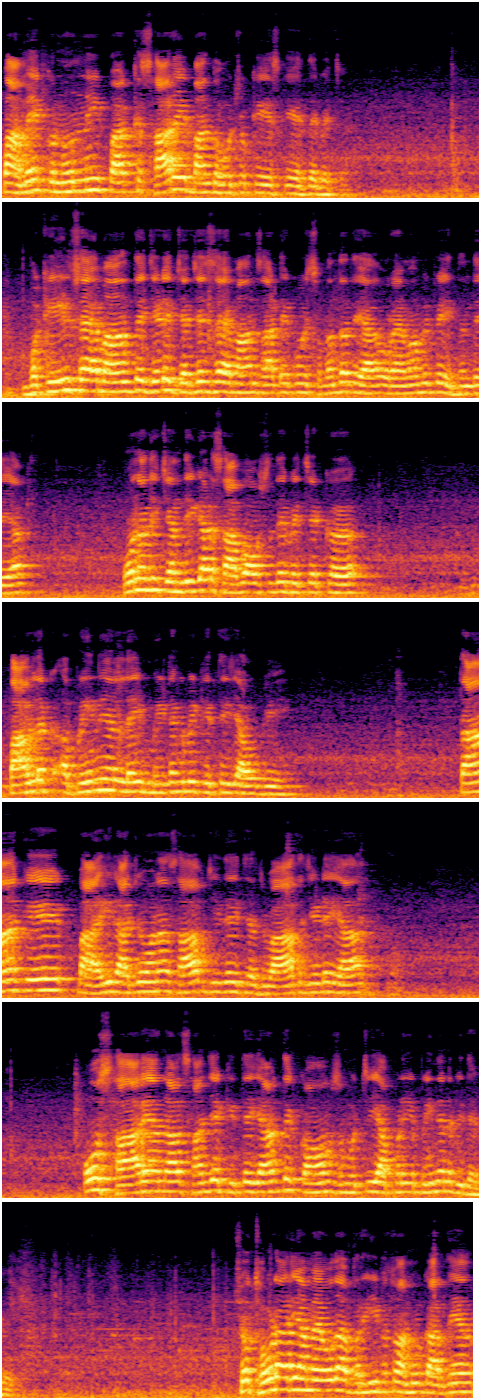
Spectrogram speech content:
ਭਾਵੇਂ ਕਾਨੂੰਨੀ ਪੱਖ ਸਾਰੇ ਬੰਦ ਹੋ ਚੁੱਕੇ ਇਸ ਕੇਸ ਦੇ ਵਿੱਚ। ਵਕੀਲ ਸਹਿਬਾਨ ਤੇ ਜਿਹੜੇ ਜੱਜਸ ਸਹਿਬਾਨ ਸਾਡੇ ਕੋਲ ਸੰਬੰਧਿਤ ਆ, ਉਹ ਰਾਇਵਾਂ ਵੀ ਭੇਜ ਦਿੰਦੇ ਆ। ਉਹਨਾਂ ਦੀ ਚੰਡੀਗੜ੍ਹ ਸਬ ਆਫਿਸ ਦੇ ਵਿੱਚ ਇੱਕ ਪਬਲਿਕ ਓਪੀਨੀਅਨ ਲਈ ਮੀਟਿੰਗ ਵੀ ਕੀਤੀ ਜਾਊਗੀ। ਤਾਂ ਕਿ ਭਾਈ ਰਾਜੋਆਣਾ ਸਾਹਿਬ ਜੀ ਦੇ ਜਜ਼ਬਾਤ ਜਿਹੜੇ ਆ, ਉਹ ਸਾਰਿਆਂ ਨਾਲ ਸਾਂਝੇ ਕੀਤੇ ਜਾਣ ਤੇ ਕੌਮ ਸਮੁੱਚੀ ਆਪਣੀ ਓਪੀਨੀਅਨ ਵੀ ਦੇਵੇ। ਸੋ ਥੋੜਾ ਜਿਹਾ ਮੈਂ ਉਹਦਾ ਬਰੀਫ ਤੁਹਾਨੂੰ ਕਰ ਦਿਆਂ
